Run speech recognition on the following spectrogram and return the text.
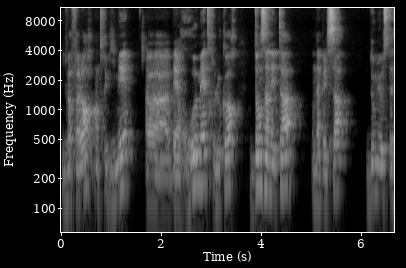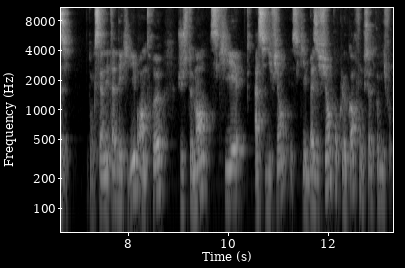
il va falloir, entre guillemets, euh, ben, remettre le corps dans un état, on appelle ça d'homéostasie. Donc c'est un état d'équilibre entre justement ce qui est acidifiant et ce qui est basifiant pour que le corps fonctionne comme il faut.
